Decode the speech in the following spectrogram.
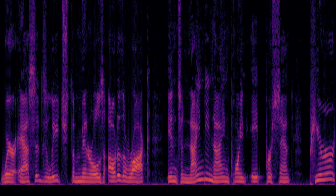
where acids leach the minerals out of the rock into 99.8% pure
